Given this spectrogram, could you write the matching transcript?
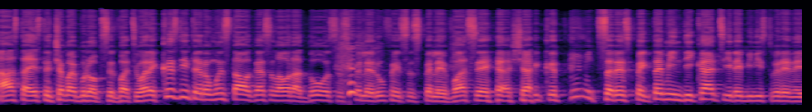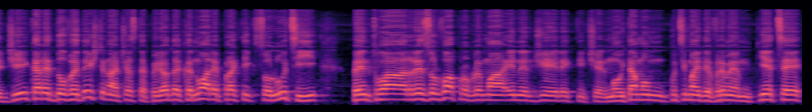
Asta este cea mai bună observație. Oare câți dintre români stau acasă la ora 2 să spele rufe, să spele vase, așa cât să respectăm indicațiile Ministrului Energiei, care dovedește în această perioadă că nu are practic soluții pentru a rezolva problema energiei electrice. Mă uitam puțin mai devreme în piețe.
